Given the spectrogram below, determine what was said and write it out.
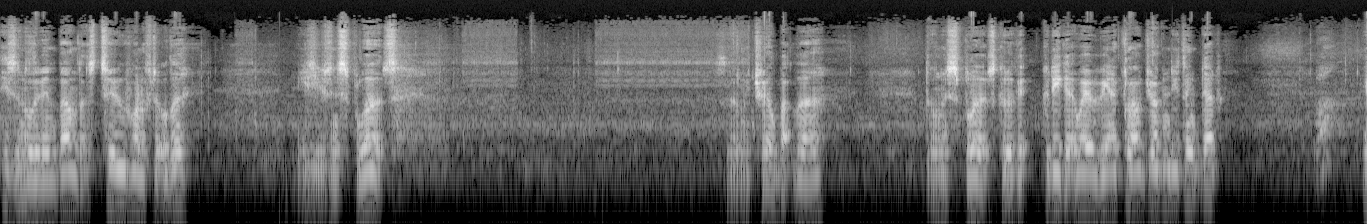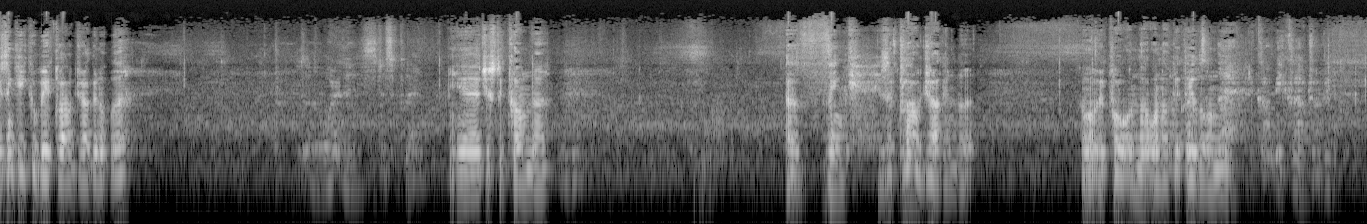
Here's another inbound, that's two, one after the other. He's using splurts. Certainly trail back there. Don't his splurts. Could, get, could he get away with being a cloud dragon, do you think, Deb? What? You think he could be a cloud dragon up there? I don't know what it is, just a plane. Yeah, just a condor. Mm-hmm. I think he's a cloud dragon, but I won't report on that one. I'll get the other one there. It can't be cloud dragon.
